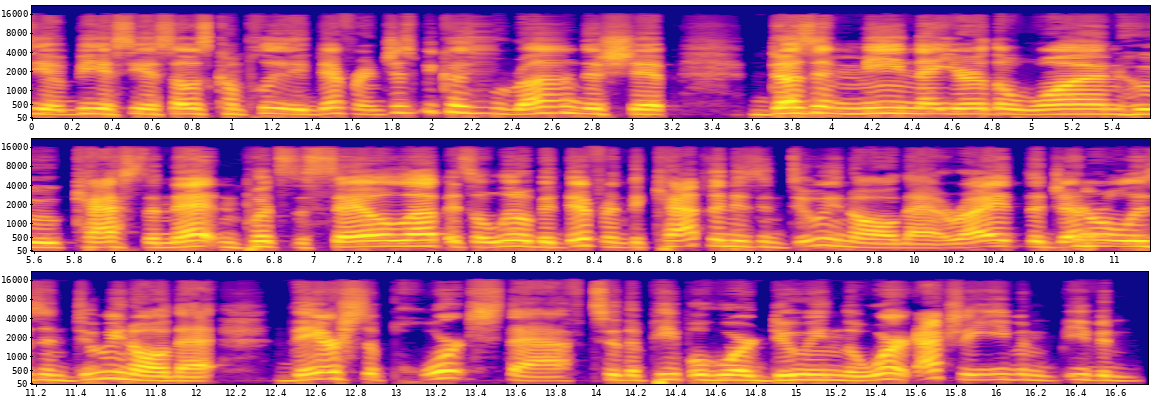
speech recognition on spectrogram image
to be a CSO is completely different. Just because you run the ship doesn't mean that you're the one who casts the net and puts the sail up. It's a little bit different. The captain isn't doing all that, right? The general yeah. isn't doing all that. They are support staff to the people who are doing the work. Actually, even even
